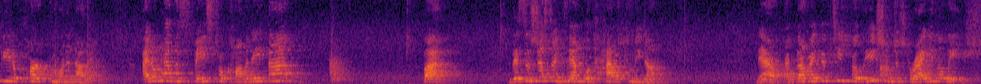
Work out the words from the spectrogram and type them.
feet apart from one another. I don't have the space to accommodate that, but this is just an example of how it can be done. Now, I've got my 15 foot leash, I'm just dragging the leash.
